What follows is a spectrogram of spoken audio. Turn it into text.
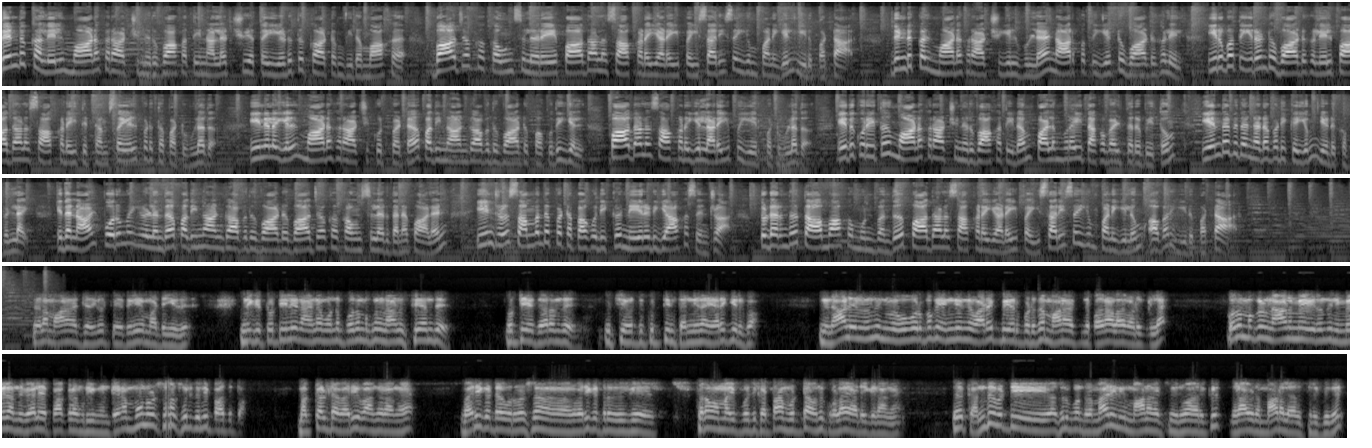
திண்டுக்கல்லில் மாநகராட்சி நிர்வாகத்தின் அலட்சியத்தை எடுத்துக்காட்டும் விதமாக பாஜக கவுன்சிலரே பாதாள சாக்கடை அடைப்பை சரி செய்யும் பணியில் ஈடுபட்டார். திண்டுக்கல் மாநகராட்சியில் உள்ள நாற்பத்தி எட்டு வார்டுகளில் இருபத்தி இரண்டு வார்டுகளில் பாதாள சாக்கடை திட்டம் செயல்படுத்தப்பட்டுள்ளது. இந்நிலையில் மாநகராட்சிக்குட்பட்ட பதினான்காவது வார்டு பகுதியில் பாதாள சாக்கடையில் அடைப்பு ஏற்பட்டுள்ளது. இதுகுறித்து மாநகராட்சி நிர்வாகத்திடம் பலமுறை தகவல் தெரிவித்தும் எந்தவித நடவடிக்கையும் எடுக்கவில்லை. இதனால் பொறுமை இழந்த பதினான்காவது வார்டு பாஜக கவுன்சிலர் தனபாலன் இன்று சம்பந்தப்பட்ட பகுதிக்கு நேரடியாக சென்றார். தொடர்ந்து தாமாக முன்வந்து பாதாள சாக்கடை அடைப்பை சரி செய்யும் பணியிலும் அவர் ஈடுபட்டார். இதெல்லாம் மாநகராட்சி தெரிய மாட்டேங்குது. இன்னைக்கு தொட்டியிலே நான் என்ன பண்ண பொதுமக்கள் நானும் சேர்ந்து தொட்டியை திறந்து குச்சியை வந்து குத்தின் தண்ணிலாம் இறக்கியிருக்கோம். இந்த நாளிலிருந்து இனிமே ஒவ்வொரு பக்கம் எங்கெங்க அடைப்பு ஏற்படுதோ மாநகராட்சி பதினாலாவது அடுக்கில் பொதுமக்கள் நானுமே இருந்து இனிமேல் அந்த வேலையை பார்க்க முடியும் ஏன்னா மூணு வருஷமா சொல்லி சொல்லி பார்த்துட்டோம். மக்கள்கிட்ட வரி வாங்குறாங்க. வரி கட்ட ஒரு வருஷம் வரி கட்டுறதுக்கு சிரமமாகி போச்சு. கட்டாம விட்டால் வந்து கொலாய் அடைக்கிறாங்க. இது கந்து வட்டி வசூல் பண்ற மாதிரி இன்னைக்கு மாநகராட்சி நிர்வாகம் இருக்கு. திராவிட மாடல் அரசு இருக்குது.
